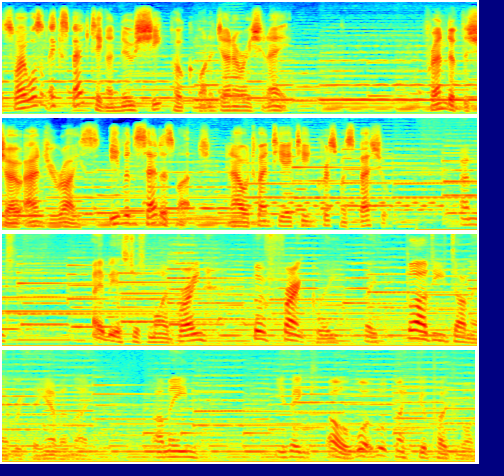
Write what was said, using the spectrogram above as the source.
so I wasn't expecting a new sheep Pokemon in Generation 8. Friend of the show Andrew Rice even said as much in our 2018 Christmas special. And maybe it's just my brain, but frankly, they've bloody done everything, haven't they? I mean, you think, oh, what would make a good Pokemon?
